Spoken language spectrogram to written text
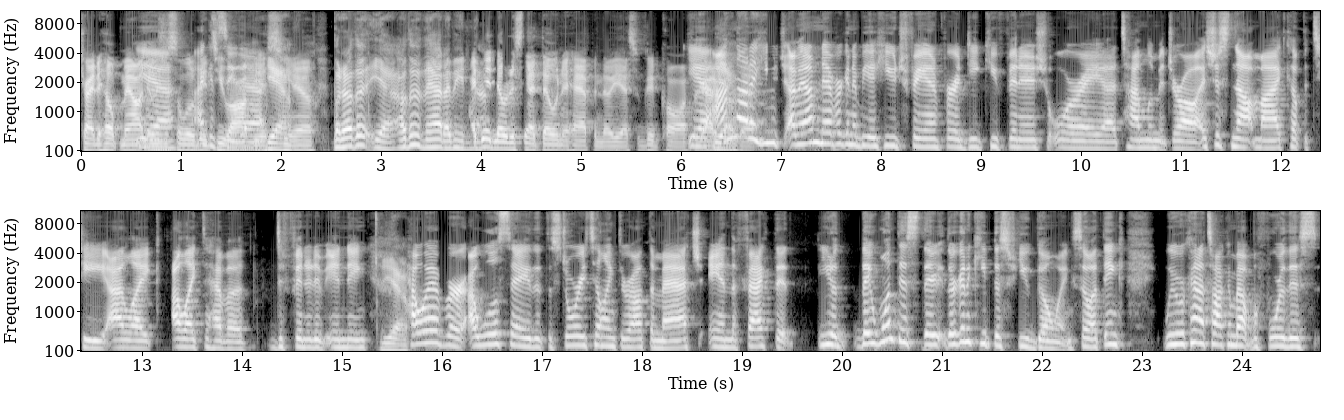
tried to help him out. and it was Yeah, just a little I bit too see that. obvious. Yeah. You know, But other yeah, other than that, I mean, I did notice that though when it happened though. Yeah, so good call. I Yeah, I'm not that. a huge. I mean, I'm never going to be a huge fan for a DQ finish or a, uh time limit draw. It's just not my cup of tea. I like I like to have a definitive ending. yeah, However, I will say that the storytelling throughout the match and the fact that you know they want this, they're they're going to keep this feud going. So I think we were kind of talking about before this.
